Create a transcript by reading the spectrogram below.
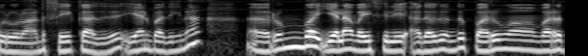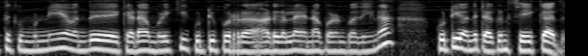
ஒரு ஒரு ஆடு சேர்க்காது. ஏன்னு பார்த்தீங்கன்னா ரொம்ப இளம் வயசுலேயே அதாவது வந்து பருவம் வரத்துக்கு முன்னையே வந்து கெடா முழுக்கி குட்டி போடுற ஆடுகள்லாம் என்ன பண்ணுன்னு பார்த்தீங்கன்னா குட்டியை வந்து டக்குன்னு சேர்க்காது.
